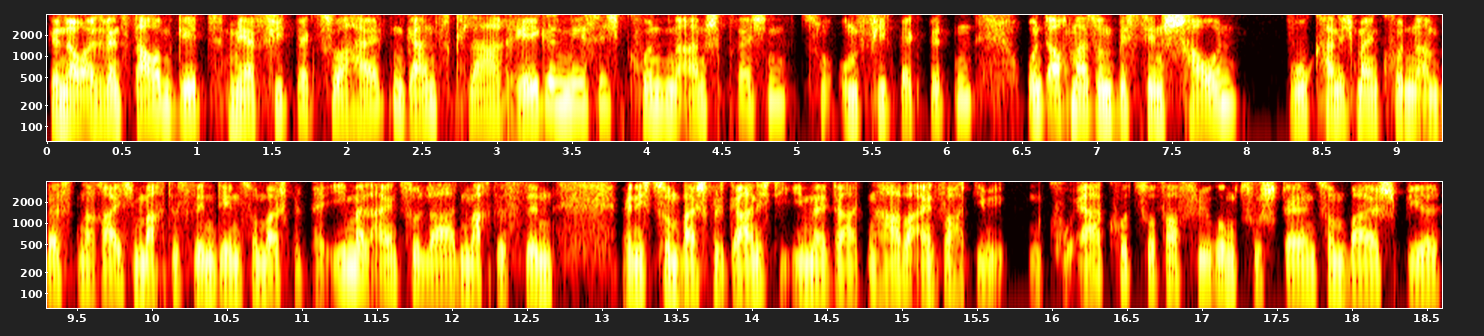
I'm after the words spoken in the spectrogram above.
Genau, also wenn es darum geht, mehr Feedback zu erhalten, ganz klar regelmäßig Kunden ansprechen, zu, um Feedback bitten und auch mal so ein bisschen schauen, wo kann ich meinen Kunden am besten erreichen? Macht es Sinn, den zum Beispiel per E-Mail einzuladen? Macht es Sinn, wenn ich zum Beispiel gar nicht die E-Mail-Daten habe, einfach die, einen QR-Code zur Verfügung zu stellen zum Beispiel?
